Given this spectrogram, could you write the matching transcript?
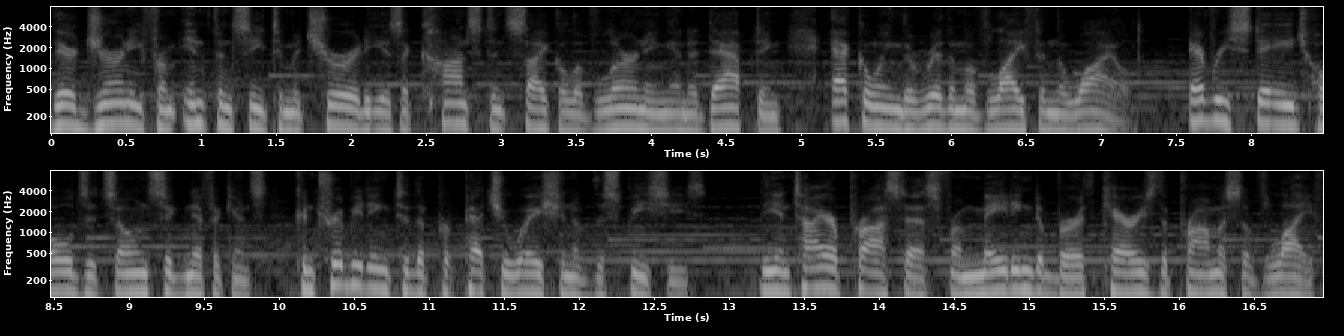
Their journey from infancy to maturity is a constant cycle of learning and adapting, echoing the rhythm of life in the wild. Every stage holds its own significance, contributing to the perpetuation of the species. The entire process from mating to birth carries the promise of life,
